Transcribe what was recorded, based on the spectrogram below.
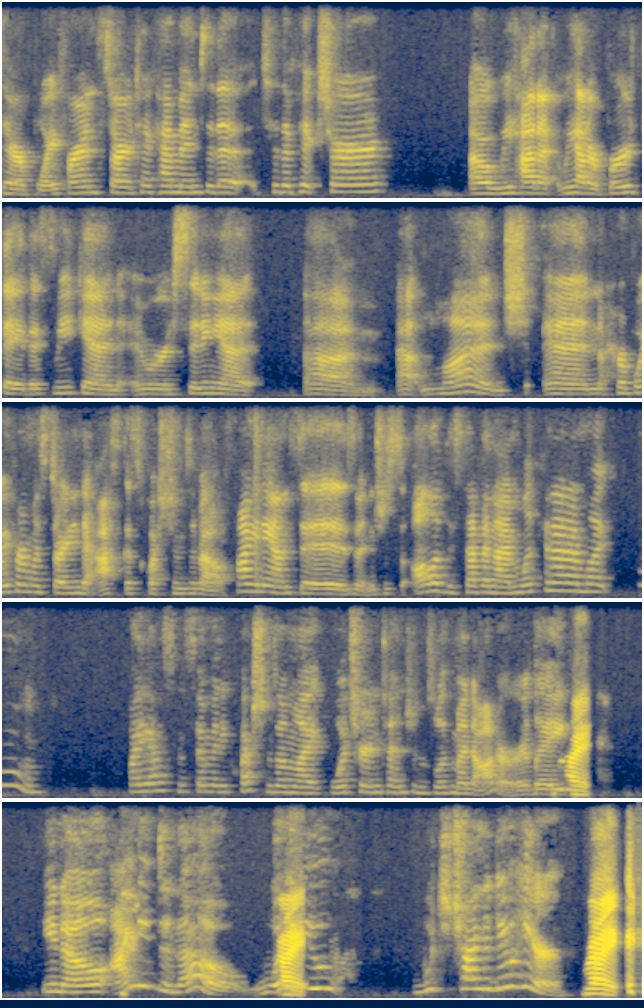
their boyfriends start to come into the to the picture. Oh, we had a we had our birthday this weekend and we were sitting at um at lunch and her boyfriend was starting to ask us questions about finances and just all of this stuff. And I'm looking at him like, hmm, why are you asking so many questions? I'm like, what's your intentions with my daughter? Like, Right. you know, I need to know what Right. are you what you trying to do here? Right.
